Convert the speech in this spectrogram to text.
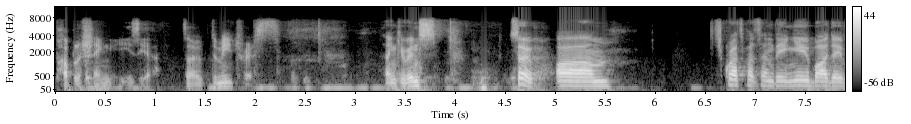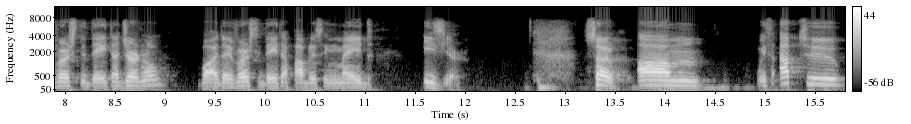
publishing easier. So Dimitris. Thank you, Vince. So, um, Scratchpads and the new Biodiversity Data Journal, Biodiversity Data Publishing made easier. So, um, with up to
